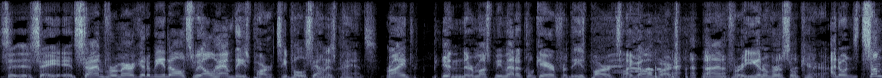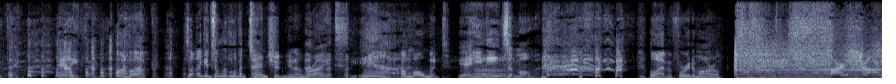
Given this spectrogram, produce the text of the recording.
S- say it's time for America to be adults. We all have these parts. He pulls down his pants, right? And there must be medical care for these parts, like all parts. And I'm for a universal care. I don't something, anything, A hook. Something gets a little of attention, you know? right? Yeah, A moment. yeah. He uh. needs a moment. We'll have it for you tomorrow. Armstrong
